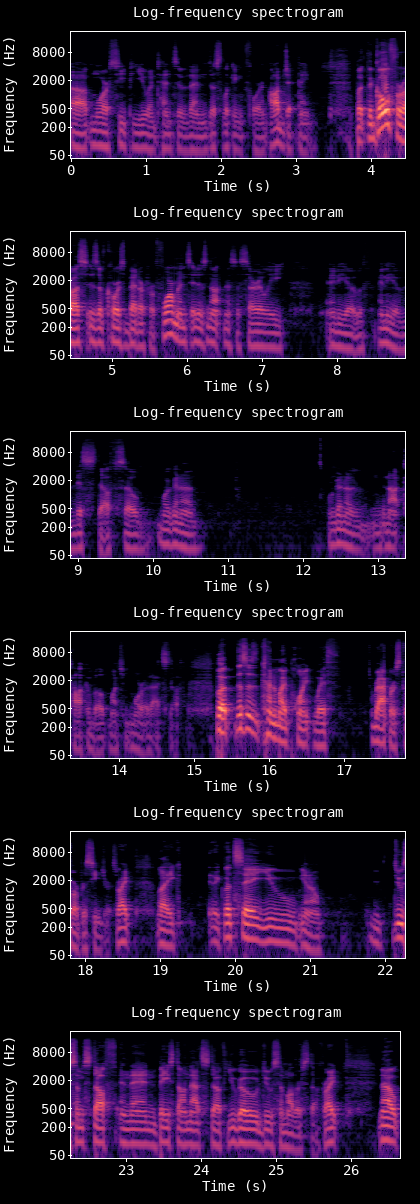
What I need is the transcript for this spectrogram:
uh, more CPU intensive than just looking for an object name. But the goal for us is, of course, better performance. It is not necessarily any of any of this stuff. So we're gonna we're gonna not talk about much more of that stuff. But this is kind of my point with wrapper store procedures, right? Like, like let's say you you know do some stuff, and then based on that stuff, you go do some other stuff, right? Now,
